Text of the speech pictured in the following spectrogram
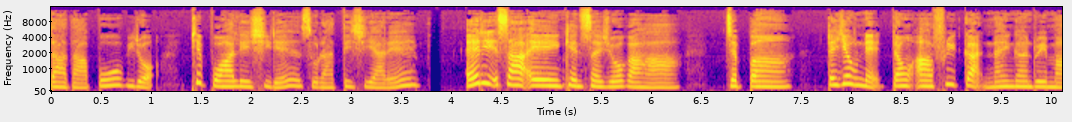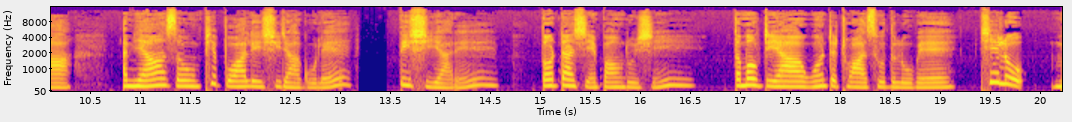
သာသာပိုးပြီးတော့ဖြစ်ပွားလေးရှိတယ်ဆိုတာသိရှိရတယ်။အဲ့ဒီအစာအိမ်ကင်ဆာရောဂါဟာဂျပန်တရုတ်နဲ့တောင်အာဖရိကနိုင်ငံတွေမှာ အများဆုံးဖြစ်ပွားလေးရှိတာကိုလည်းသိရှိရတယ်။သောတရှင်ပေါင်းတို့ရှင်သမုတ်တရားဝန်းတထွားဆိုသလိုပဲဖြစ်လို့မ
